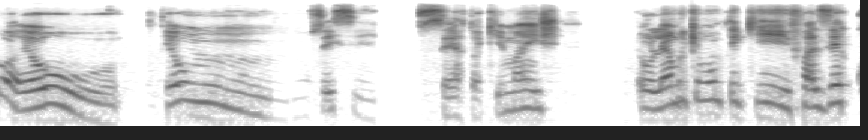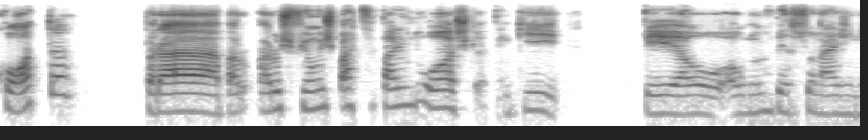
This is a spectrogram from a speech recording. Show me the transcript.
Pô, eu. Eu não sei se certo aqui, mas eu lembro que vão ter que fazer cota pra, para, para os filmes participarem do Oscar. Tem que ter al- algum personagem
